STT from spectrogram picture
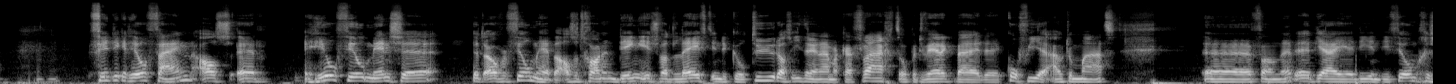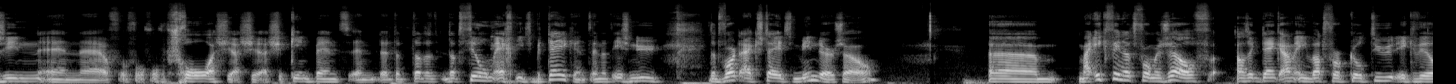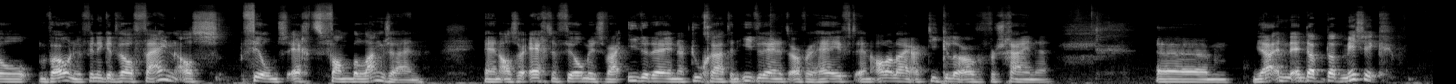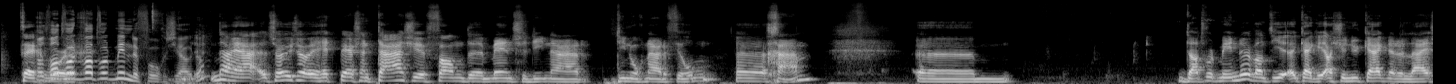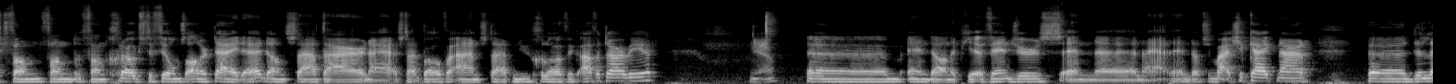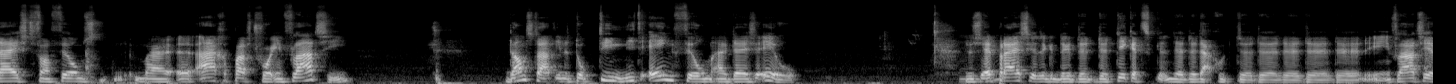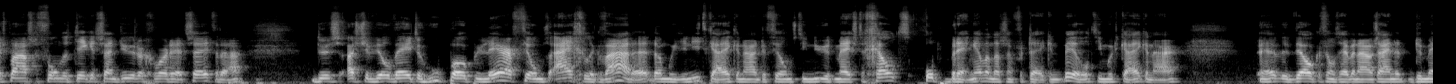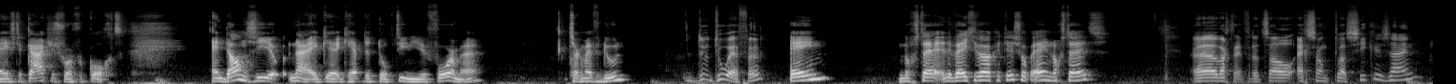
vind ik het heel fijn als er heel veel mensen het over film hebben. Als het gewoon een ding is wat leeft in de cultuur. Als iedereen aan elkaar vraagt op het werk bij de koffieautomaat. Uh, van heb, jij die en die film gezien? En, uh, of, of, of, op school als je, als, je, als je kind bent. En dat, dat, dat, dat film echt iets betekent. En dat is nu, dat wordt eigenlijk steeds minder zo. Um, maar ik vind het voor mezelf, als ik denk aan in wat voor cultuur ik wil wonen, vind ik het wel fijn als films echt van belang zijn. En als er echt een film is waar iedereen naartoe gaat en iedereen het over heeft en allerlei artikelen over verschijnen. Um, ja, en, en dat, dat mis ik. Wat, wat, wordt, wat wordt minder volgens jou dan? Nou ja, sowieso het percentage van de mensen die, naar, die nog naar de film uh, gaan. Um, dat wordt minder, want die, kijk, als je nu kijkt naar de lijst van, van, van grootste films aller tijden, hè, dan staat daar, nou ja, staat bovenaan, staat nu geloof ik Avatar weer. Ja. Um, en dan heb je Avengers en, uh, nou ja, en dat Maar als je kijkt naar uh, de lijst van films, maar uh, aangepast voor inflatie, dan staat in de top 10 niet één film uit deze eeuw. Dus hè, prijs, de, de, de, de tickets, de, de, nou goed, de, de, de, de, de inflatie heeft plaatsgevonden, tickets zijn duurder geworden, et cetera. Dus als je wil weten hoe populair films eigenlijk waren, dan moet je niet kijken naar de films die nu het meeste geld opbrengen, want dat is een vertekend beeld. Je moet kijken naar welke films hebben nou zijn er de meeste kaartjes voor verkocht. En dan zie je, nou, ik, ik heb de top 10 hier voor me. Zal ik hem even doen? Doe, doe even. 1, nog steeds, weet je welke het is op één nog steeds? Uh, wacht even, dat zal echt zo'n klassieker zijn.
